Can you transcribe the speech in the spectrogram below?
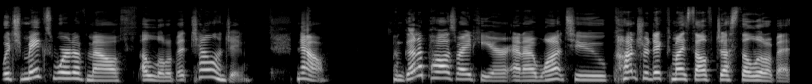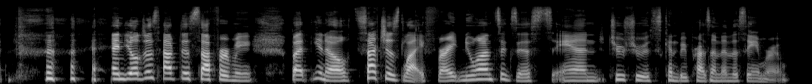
which makes word of mouth a little bit challenging. Now, I'm going to pause right here and I want to contradict myself just a little bit. and you'll just have to suffer me. But, you know, such is life, right? Nuance exists and two truths can be present in the same room.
